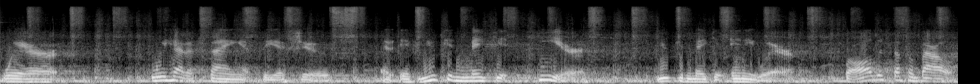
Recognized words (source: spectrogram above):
where we had a saying at CSU that if you can make it here, you can make it anywhere. For all the stuff about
